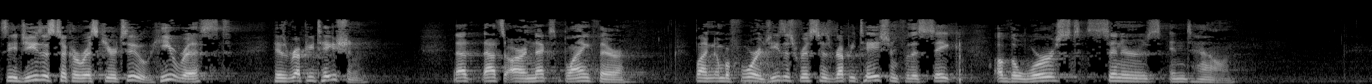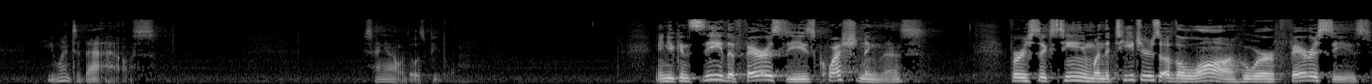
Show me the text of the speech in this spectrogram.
See, Jesus took a risk here too. He risked his reputation. That, that's our next blank there. Blank number four. Jesus risked his reputation for the sake of the worst sinners in town. He went to that house. He's hanging out with those people. And you can see the Pharisees questioning this. Verse 16 When the teachers of the law, who were Pharisees,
